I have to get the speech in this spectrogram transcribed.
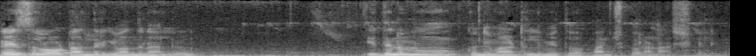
ప్రైజ్ లోట్ అందరికీ వందనాలు. ఈ దినము కొన్ని మాటలు మీతో పంచుకోవాలని ఆశ కలిగి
